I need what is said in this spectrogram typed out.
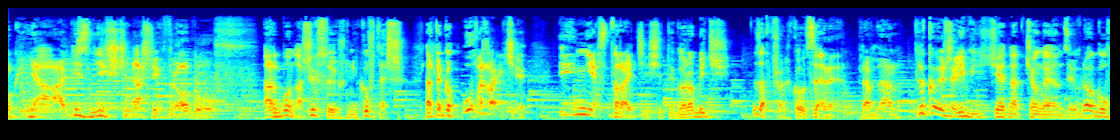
ognia i zniszczy naszych wrogów. Albo naszych sojuszników też. Dlatego uważajcie i nie starajcie się tego robić za wszelką cenę, prawda? Tylko jeżeli widzicie nadciągających wrogów,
